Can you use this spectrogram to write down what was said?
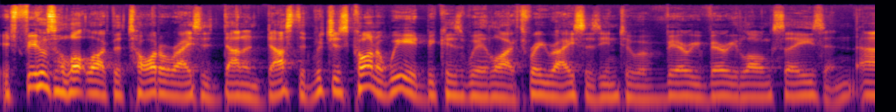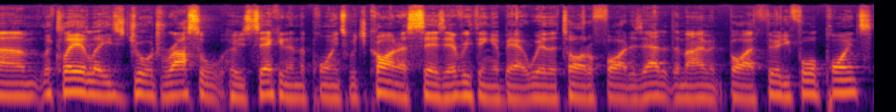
It feels a lot like the title race is done and dusted, which is kind of weird because we're like three races into a very, very long season. Um, Leclerc leads George Russell, who's second in the points, which kind of says everything about where the title fight is at at the moment by 34 points.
